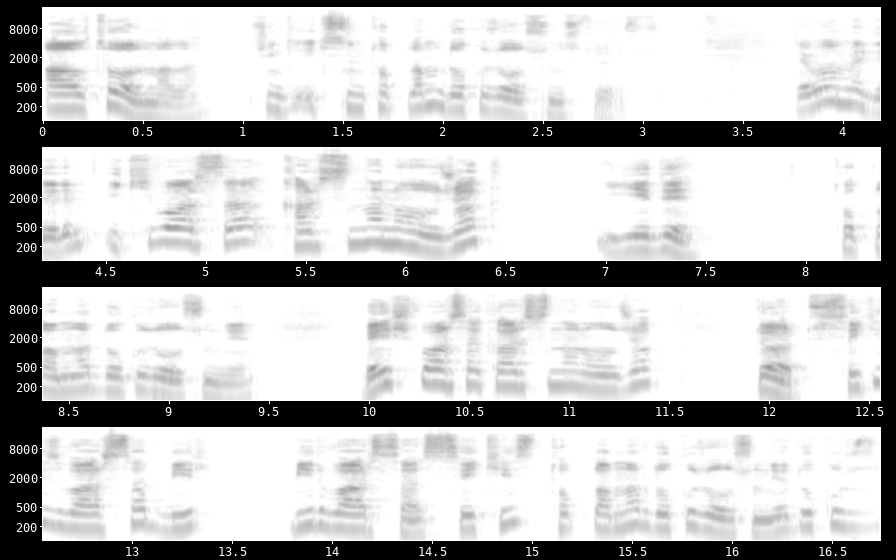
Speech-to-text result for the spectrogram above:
6 olmalı. Çünkü ikisinin toplamı 9 olsun istiyoruz. Devam edelim. 2 varsa karşısında ne olacak? 7. Toplamlar 9 olsun diye. 5 varsa karşısında ne olacak? 4. 8 varsa 1. 1 varsa 8. Toplamlar 9 olsun diye. 9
